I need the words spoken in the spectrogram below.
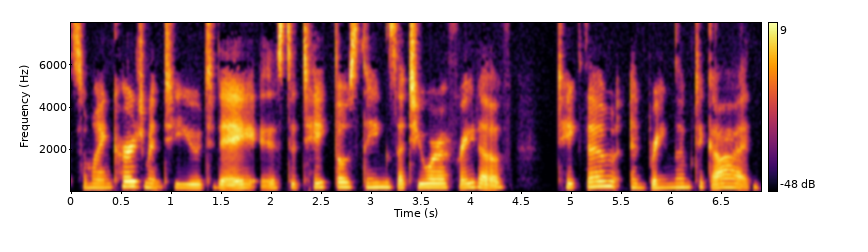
So, my encouragement to you today is to take those things that you are afraid of Take them and bring them to God.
